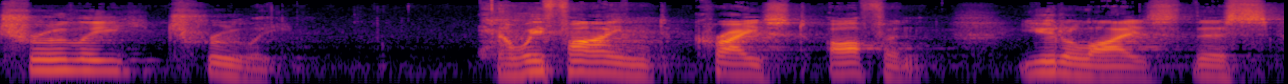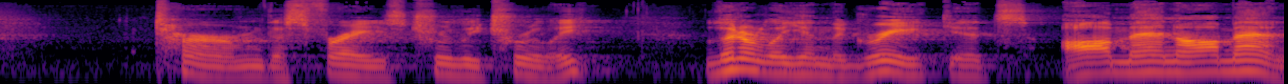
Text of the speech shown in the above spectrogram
Truly, truly. Now we find Christ often utilize this term, this phrase, truly, truly. Literally in the Greek, it's amen, amen.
